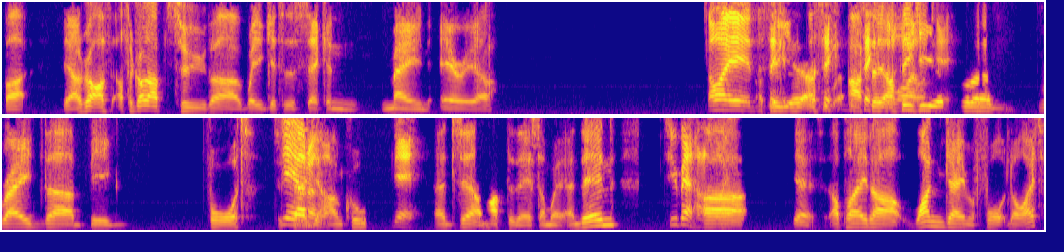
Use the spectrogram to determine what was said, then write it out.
but yeah, I got. I, I forgot up to the when you get to the second main area. Oh yeah, the I second, think, yeah, the I second, the after, second I think you yeah. sort of raid the big fort to Yeah, save your uncle, yeah. and so I'm up to there somewhere. And then, So you're about halfway. uh, yeah, I played uh, one game of Fortnite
